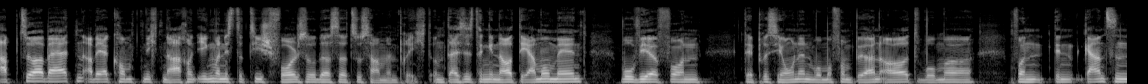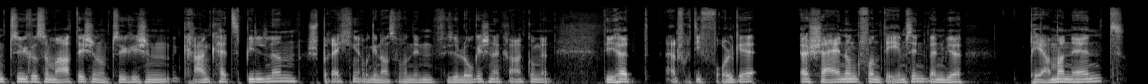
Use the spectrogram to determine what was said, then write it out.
abzuarbeiten, aber er kommt nicht nach und irgendwann ist der Tisch voll, so dass er zusammenbricht. Und das ist dann genau der Moment, wo wir von Depressionen, wo man von Burnout, wo man von den ganzen psychosomatischen und psychischen Krankheitsbildern sprechen, aber genauso von den physiologischen Erkrankungen, die halt einfach die Folgeerscheinung von dem sind, wenn wir permanent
